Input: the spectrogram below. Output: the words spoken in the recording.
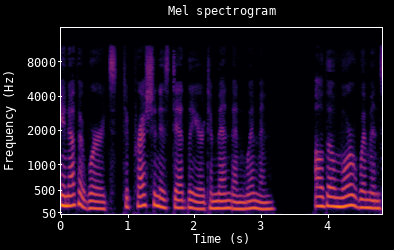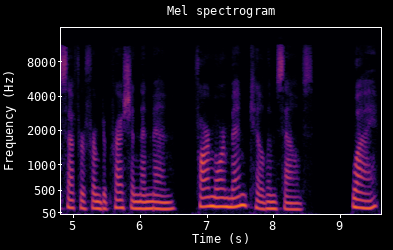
In other words, depression is deadlier to men than women. Although more women suffer from depression than men, far more men kill themselves. Why?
